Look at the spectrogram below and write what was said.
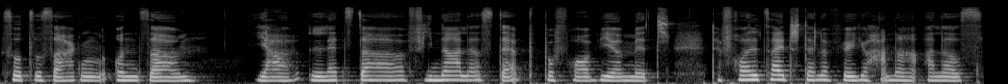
sozusagen unser ja, letzter finaler Step, bevor wir mit der Vollzeitstelle für Johanna alles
